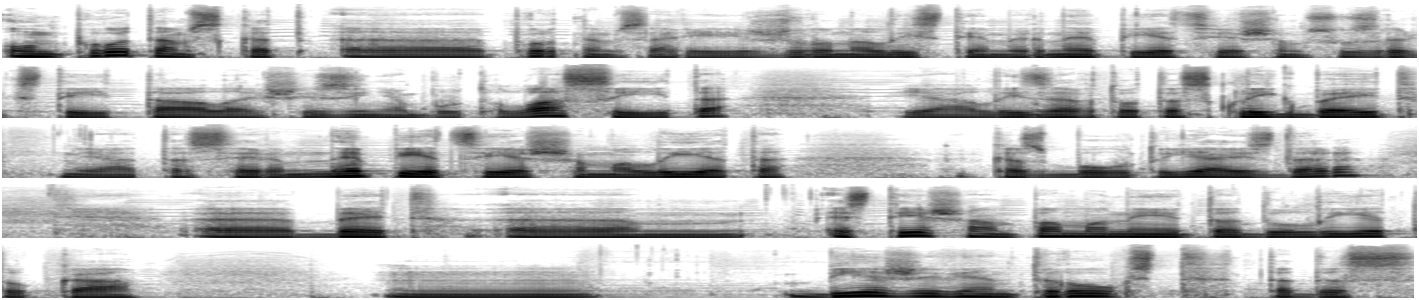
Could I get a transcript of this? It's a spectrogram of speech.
Un, protams, ka, eh, protams, arī žurnalistiem ir nepieciešams uzrakstīt tā, lai šī ziņa būtu lasīta, jā, līdz ar to tas clickbait, jā, tas ir nepieciešama lieta, kas būtu jāizdara, bet um, es tiešām pamanīju tādu lietu, ka mm, bieži vien trūkst tādas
